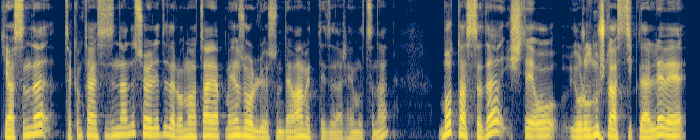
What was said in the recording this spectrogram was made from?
Ki aslında takım telsizinden de söylediler. Onu hata yapmaya zorluyorsun. Devam et dediler Hamilton'a. Bottas'ta da işte o yorulmuş lastiklerle ve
